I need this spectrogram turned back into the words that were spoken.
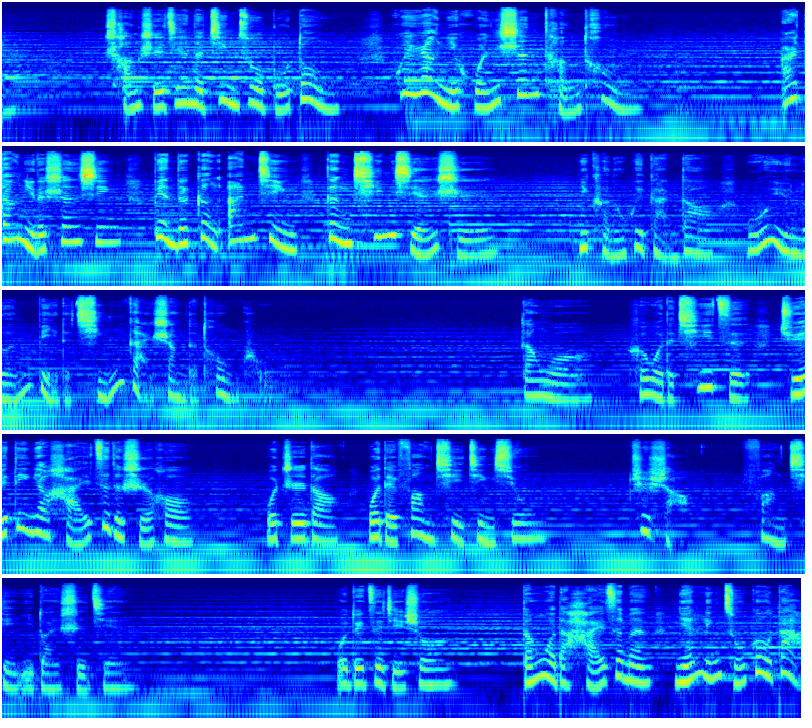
长时间的静坐不动，会让你浑身疼痛。而当你的身心变得更安静、更清闲时，你可能会感到无与伦比的情感上的痛苦。当我和我的妻子决定要孩子的时候，我知道我得放弃进修，至少放弃一段时间。我对自己说：“等我的孩子们年龄足够大，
